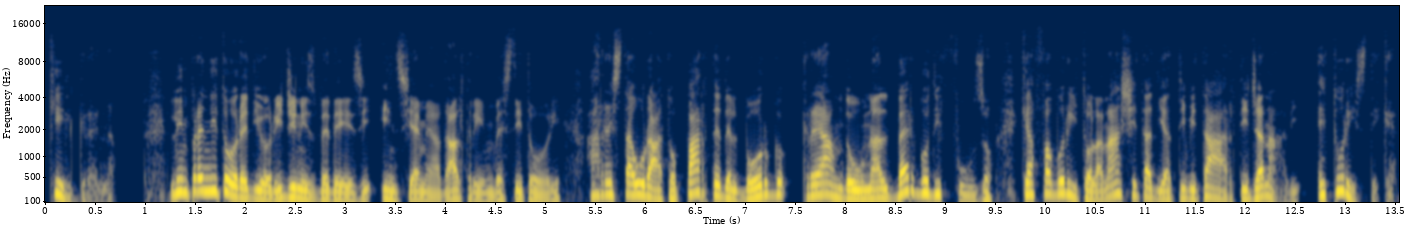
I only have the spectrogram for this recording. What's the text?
Kilgren. L'imprenditore di origini svedesi, insieme ad altri investitori, ha restaurato parte del borgo creando un albergo diffuso che ha favorito la nascita di attività artigianali e turistiche.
